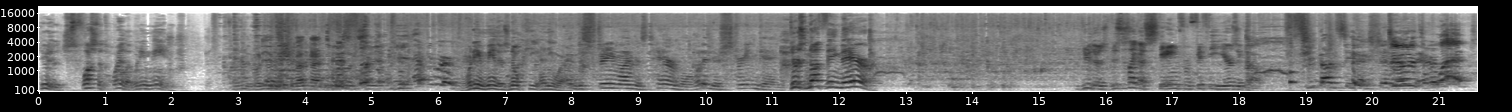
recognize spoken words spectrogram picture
Dude, just flush the toilet. What do you mean? What do you think about that toilet seat? Everywhere. What do you mean? There's no pee anywhere. And the streamline is terrible. What is your stream game? There's nothing there. Dude, there's, this is like a stain from 50 years ago. You can't see that shit Dude, right it's there. wet.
